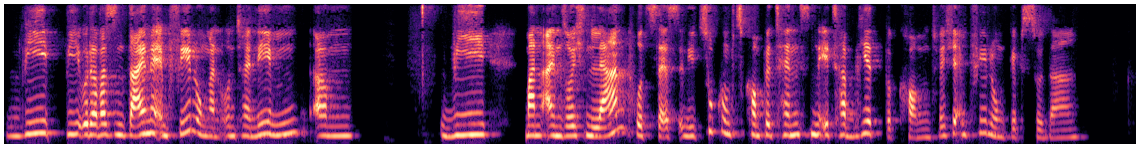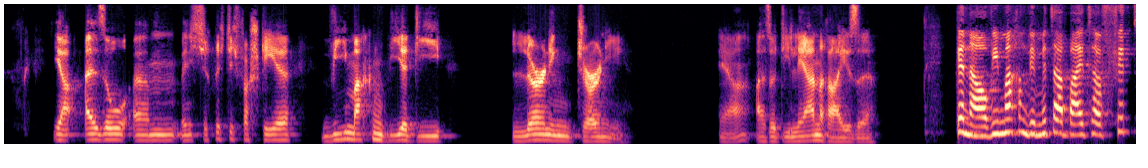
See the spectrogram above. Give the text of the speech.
wie, wie oder was sind deine Empfehlungen an Unternehmen, ähm, wie man einen solchen Lernprozess in die Zukunftskompetenzen etabliert bekommt? Welche Empfehlung gibst du da? Ja, also ähm, wenn ich richtig verstehe, wie machen wir die Learning Journey? Ja, also die Lernreise. Genau, wie machen wir Mitarbeiter fit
